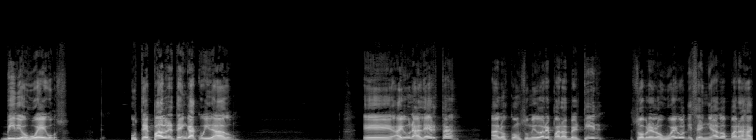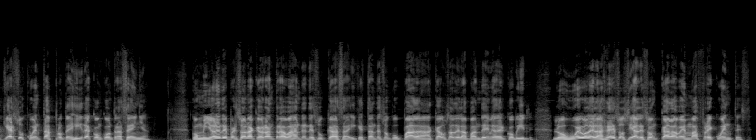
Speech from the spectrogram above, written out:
videojuegos. Usted, padre, tenga cuidado. Eh, hay una alerta a los consumidores para advertir sobre los juegos diseñados para hackear sus cuentas protegidas con contraseña. Con millones de personas que ahora trabajan desde sus casas y que están desocupadas a causa de la pandemia del COVID, los juegos de las redes sociales son cada vez más frecuentes.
